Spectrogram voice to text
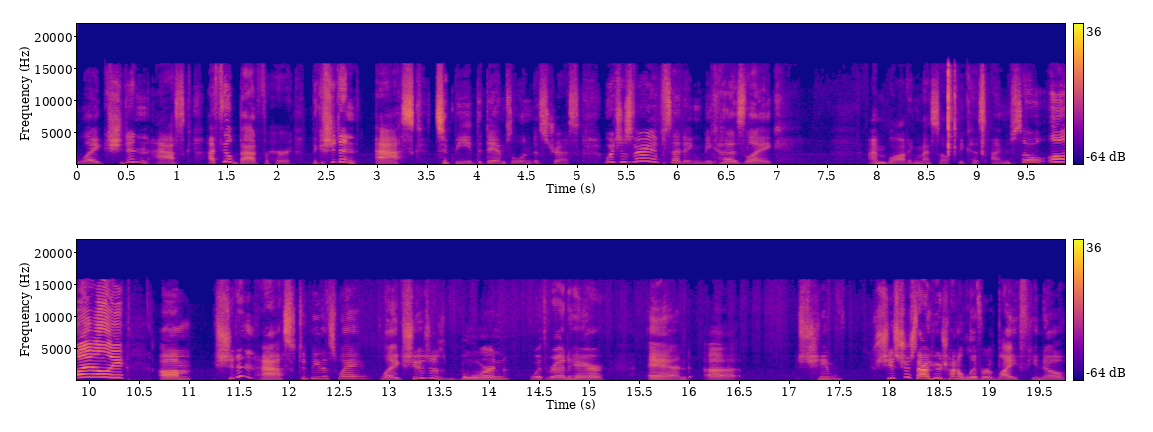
Like she didn't ask i feel bad for her because she didn't ask to be the damsel in distress which is very upsetting because like i'm blotting myself because i'm so oily. Um she didn't ask to be this way. Like she was just born with red hair and uh she she's just out here trying to live her life you know?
